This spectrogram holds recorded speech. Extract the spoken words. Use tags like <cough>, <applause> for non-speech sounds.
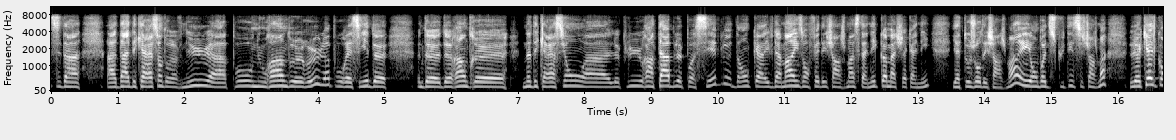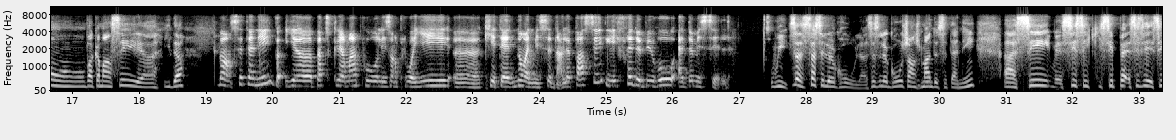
dans la déclaration de revenus euh, pour nous rendre heureux, pour essayer de, de, rendre nos déclarations le plus rentable possible. Donc, évidemment, ils ont fait des changements cette année, comme à chaque année. Il y a toujours des changements et on va discuter de ces changements. Lequel qu'on va commencer, Ida? Bon, cette année, il y a particulièrement pour les employés euh, qui étaient non admissibles dans le passé, les frais de bureau à domicile. Oui, ça, c'est le gros, là. Ça, c'est le gros changement de cette année. Euh, c'est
